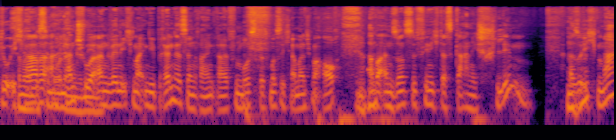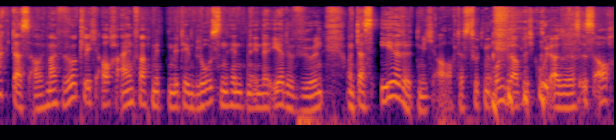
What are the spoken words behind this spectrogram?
Du, ich habe Handschuhe an, wenn ich mal in die Brennnesseln reingreifen muss. Das muss ich ja manchmal auch. Mhm. Aber ansonsten finde ich das gar nicht schlimm. Also mhm. ich mag das auch. Ich mag wirklich auch einfach mit, mit den bloßen Händen in der Erde wühlen. Und das erdet mich auch. Das tut mir unglaublich gut. Also das ist auch,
